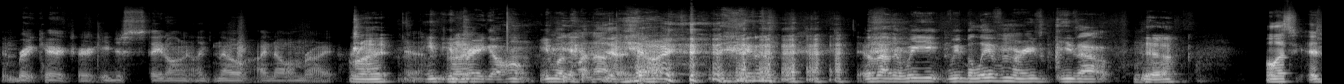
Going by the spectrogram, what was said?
didn't break character. He just stayed on it. Like, no, I know I'm right. Right. Yeah. He, he was Right. ready to go home. He wasn't letting up. Yeah. It was either we we believe him or he's he's out. Yeah. Well, that's it,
